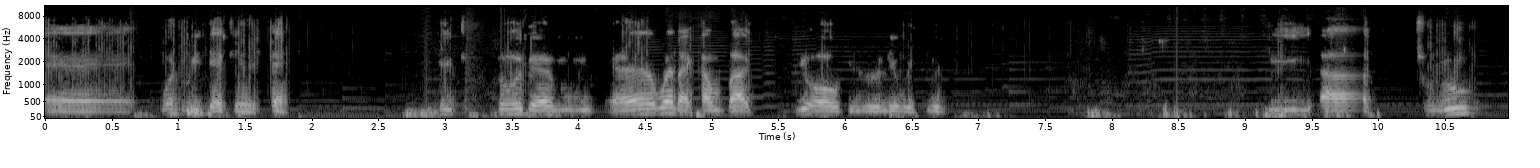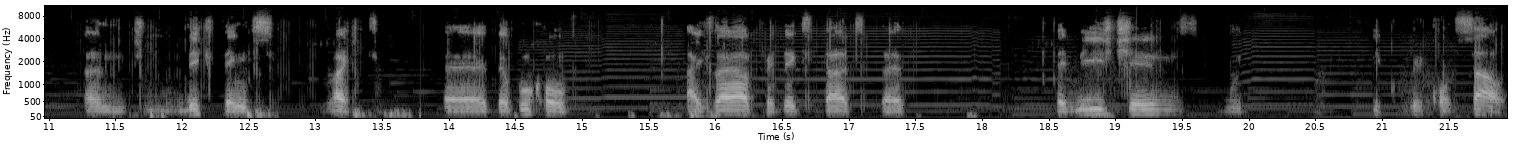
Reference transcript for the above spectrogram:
Uh, what do we get in return? He told them, uh, When I come back, you all will be ruling with me. We are to rule and to make things right. Uh, the book of Isaiah predicts that, that the nations would be reconciled.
